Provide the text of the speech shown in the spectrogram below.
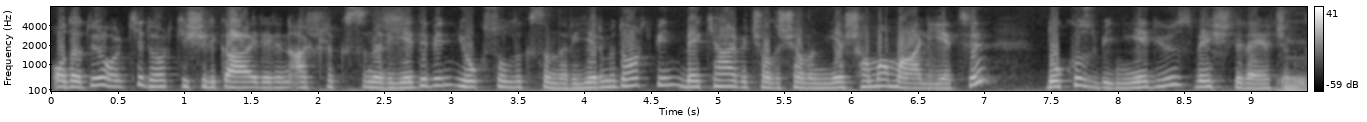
O da diyor ki 4 kişilik ailenin açlık sınırı 7 bin, yoksulluk sınırı 24 bin, bekar bir çalışanın yaşama maliyeti 9705 liraya çıktı. Evet.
